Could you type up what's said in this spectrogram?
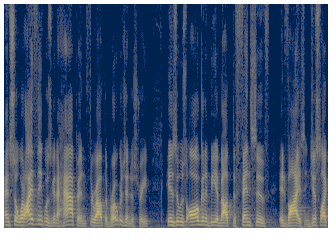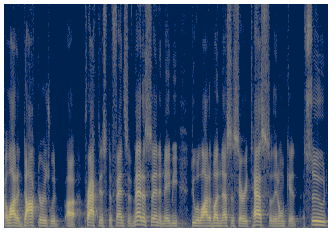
And so, what I think was going to happen throughout the brokerage industry is it was all going to be about defensive advising, just like a lot of doctors would uh, practice defensive medicine and maybe do a lot of unnecessary tests so they don't get sued.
